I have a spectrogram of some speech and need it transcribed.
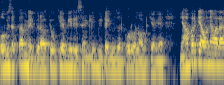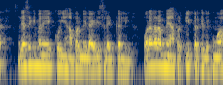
हो भी सकता है, मिल भी रहा हो, क्योंकि अभी रिसेंटली बीटा यूज़र को रोल आउट किया गया है। यहाँ पर क्या होने वाला है? जैसे कि मैंने एक कोई यहाँ पर मेल आईडी सिलेक्ट कर ली, और अगर अब मैं यहाँ पर क्लिक करके देखूँगा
